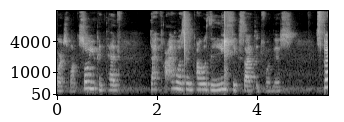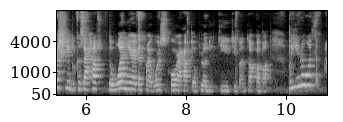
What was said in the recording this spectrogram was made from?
worst one. So you can tell that I wasn't, I was the least excited for this. Especially because I have the one year I get my worst score, I have to upload it to YouTube and talk about. But you know what? I,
